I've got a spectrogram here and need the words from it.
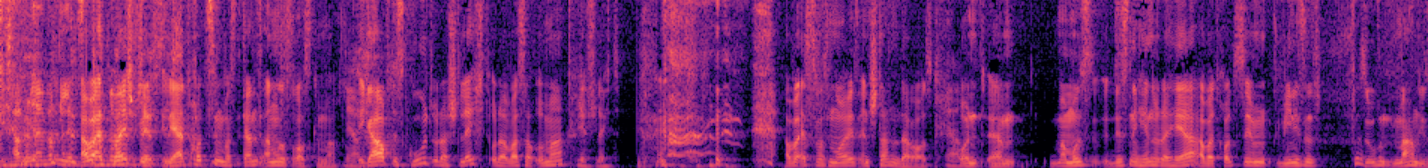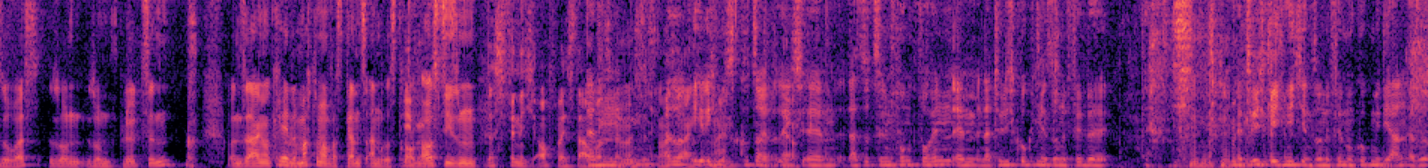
Ich habe einfach in letzten aber als Beispiel, der hat trotzdem was ganz anderes draus gemacht. Ja. Egal, ob das gut oder schlecht oder was auch immer, Ja, schlecht. aber es ist was Neues entstanden daraus. Ja. Und ähm, man muss Disney hin oder her, aber trotzdem wenigstens versuchen, machen die sowas, so ein, so ein Blödsinn und sagen, okay, Ja. dann mach doch mal was ganz anderes draus. Eben. Aus diesem, Das finde ich auch bei Star Wars, wenn man es jetzt mal also sagen ich, ich muss kurz noch, Ja. ich, ähm, also zu dem Punkt vorhin, ähm, natürlich gucke ich mir so eine Filme, natürlich gehe ich nicht in so eine Filme und gucke mir die an, also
